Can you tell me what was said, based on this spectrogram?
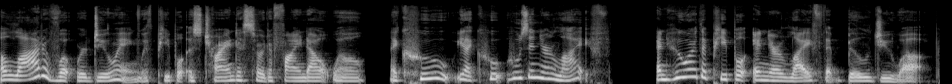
a lot of what we're doing with people is trying to sort of find out, well, like who like who who's in your life? And who are the people in your life that build you up?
